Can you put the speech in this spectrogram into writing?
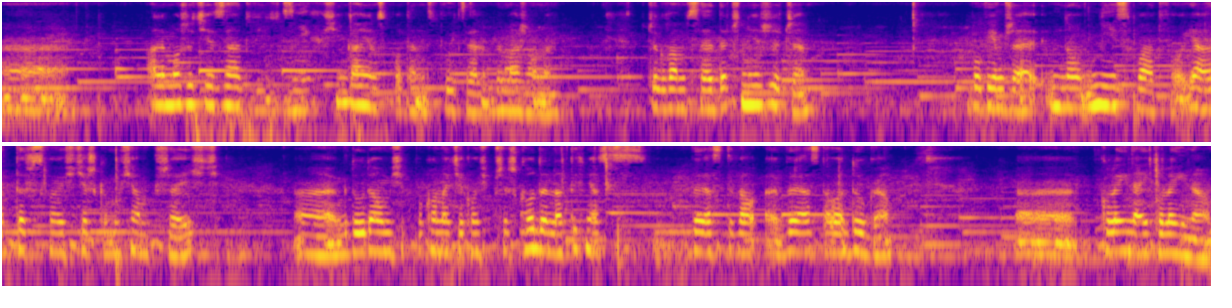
e, ale możecie zadwić z nich, sięgając po ten swój cel wymarzony, czego Wam serdecznie życzę bo wiem, że no, nie jest łatwo. Ja też swoją ścieżkę musiałam przejść. E, gdy udało mi się pokonać jakąś przeszkodę, natychmiast wyrastała druga. E, kolejna i kolejna.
